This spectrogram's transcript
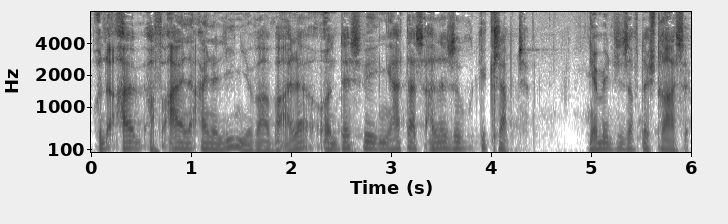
Und auf einer eine Linie waren wir alle. Und deswegen hat das alles so gut geklappt. Ja, wenigstens auf der Straße.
